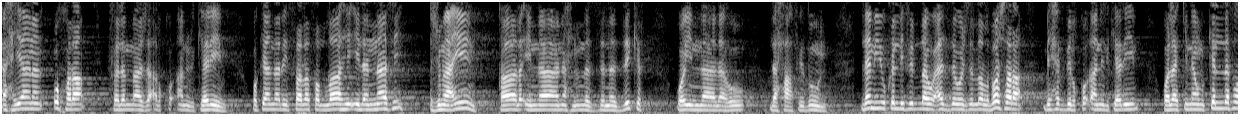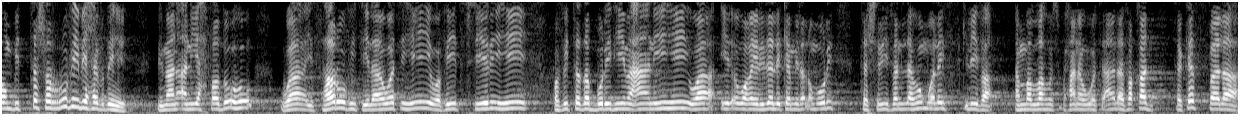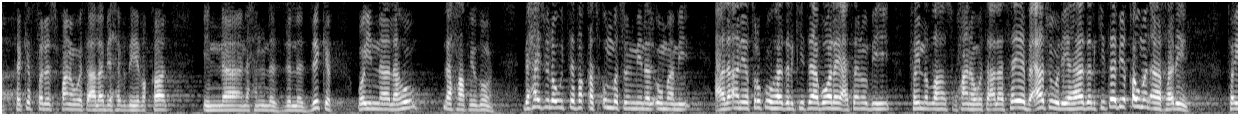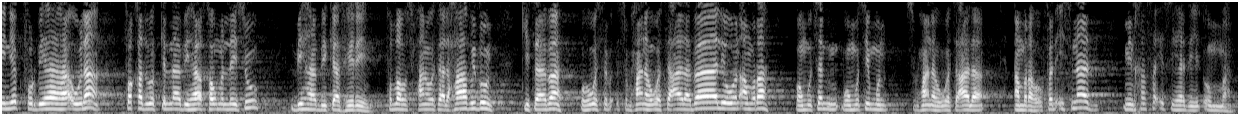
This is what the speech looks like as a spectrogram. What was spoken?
أحيانا أخرى. فلما جاء القرآن الكريم وكان رسالة الله إلى الناس أجمعين قال إنا نحن نزلنا الذكر وإنا له لحافظون. لم يكلف الله عز وجل البشر بحفظ القرآن الكريم ولكنهم كلفهم بالتشرف بحفظه بمعنى أن يحفظوه ويسهروا في تلاوته وفي تفسيره وفي التدبر في معانيه وغير ذلك من الأمور تشريفا لهم وليس تكليفا أما الله سبحانه وتعالى فقد تكفل تكفل سبحانه وتعالى بحفظه فقال إنا نحن نزلنا الذكر وإنا له لحافظون. بحيث لو اتفقت أمة من الأمم على أن يتركوا هذا الكتاب ولا يعتنوا به فإن الله سبحانه وتعالى سيبعث لهذا الكتاب قوما آخرين. فإن يكفر بها هؤلاء فقد وكلنا بها قوما ليسوا بها بكافرين. فالله سبحانه وتعالى حافظ كتابه وهو سبحانه وتعالى بالغ أمره ومتم, ومتم سبحانه وتعالى أمره. فالإسناد من خصائص هذه الأمة.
